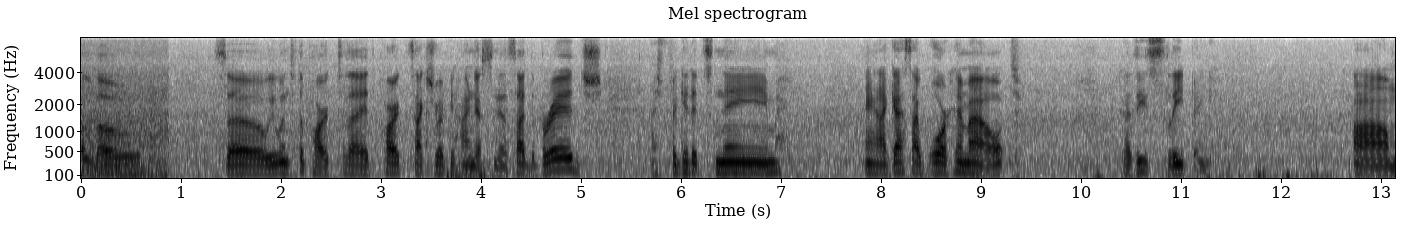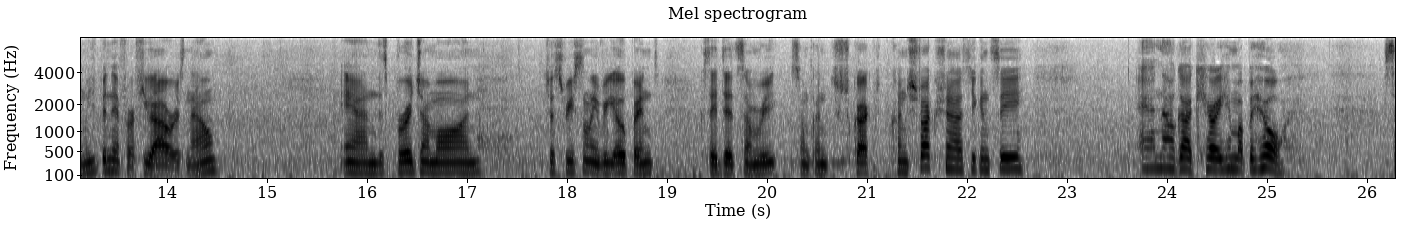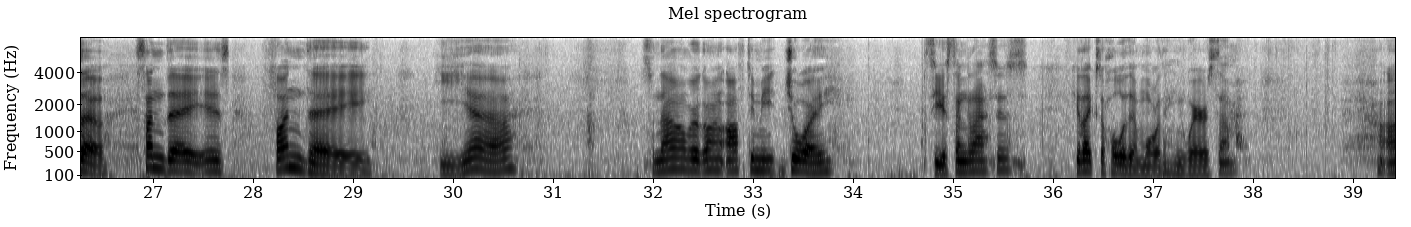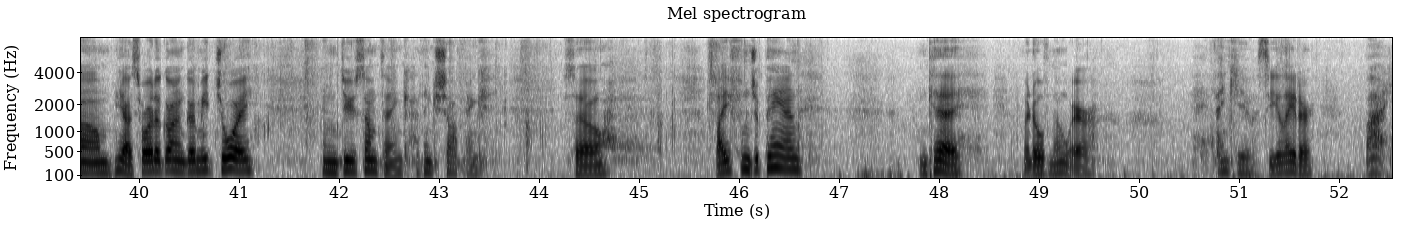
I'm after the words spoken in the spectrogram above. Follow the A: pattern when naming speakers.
A: hello. So we went to the park today. The park's actually right behind us on the other side of the bridge. I forget its name. And I guess I wore him out because he's sleeping. Um, we've been there for a few hours now. And this bridge I'm on just recently reopened because they did some re some construct construction as you can see. And now gotta carry him up a hill. So Sunday is fun day. Yeah. So now we're going off to meet Joy. See his sunglasses? He likes to hold them more than he wears them. Um, yeah, so we're going to go meet Joy and do something. I think shopping. So, life in Japan. Okay, middle of nowhere. Thank you. See you later. Bye.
